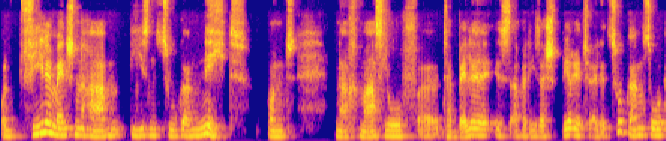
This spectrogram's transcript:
Und viele Menschen haben diesen Zugang nicht. Und nach Maslow äh, ist aber dieser spirituelle Zugang so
